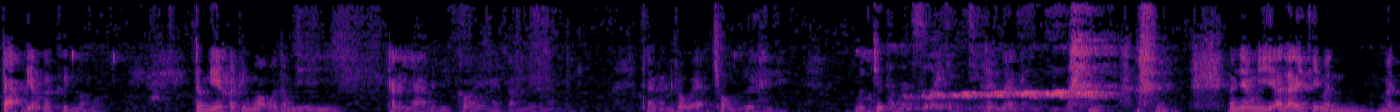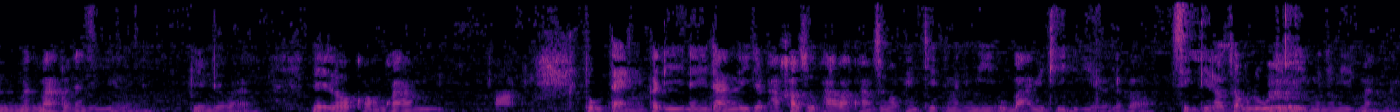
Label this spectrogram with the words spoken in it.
แป๊บเดียวก็ขึ้นมาหมดตรงนี้เขาถึงบอกว่าต้องมีกัลยาณมิตรคอยให้คำแนะนำถ้างั้นก็แวะชมเลย มันจุดแต่มันสวยจริงเห็นอย่างนั้นมันยังมีอะไรที่มันมันมันมากกว่านั้นอยู่เยอะเพียงแต่ว่า ในโลกของความปรุงแต่งก็ดีในด้านที่จะพาเข้าสู่ภาวะความสงบแห่งจิต มันยังมีอุบายวิธีอีกเยอะ แล้วก็สิ่งที่เราจ้องรู้จริงๆ มันยังมีอีกมากมาย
